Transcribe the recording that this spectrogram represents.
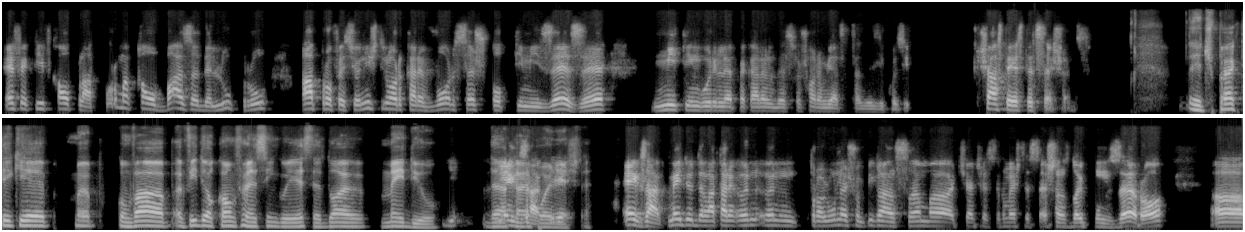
efectiv ca o platformă, ca o bază de lucru a profesioniștilor care vor să-și optimizeze meetingurile pe care le desfășoară în viața de zi cu zi. Și asta este Sessions. Deci, practic, e cumva videoconferencing-ul este doar mediu de la exact, care pornește. Exact, mediul de la care în, într-o lună și un pic lansăm uh, ceea ce se numește Sessions 2.0, uh,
